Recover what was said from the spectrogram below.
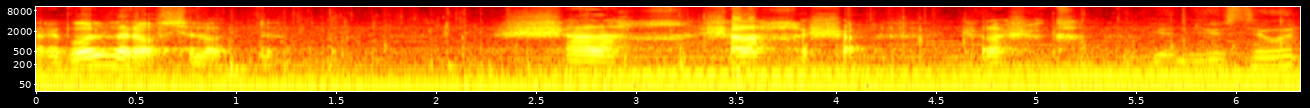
Revolver Ocelot. Shalach, shalach, shalach. Getting used to it?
